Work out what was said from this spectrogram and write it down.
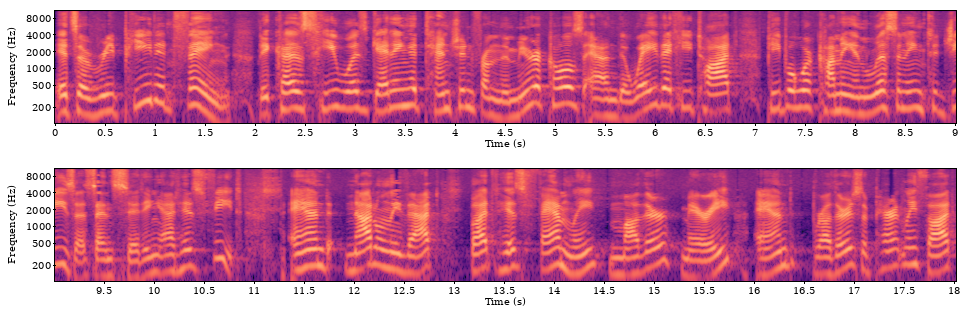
It's a repeated thing because he was getting attention from the miracles and the way that he taught. People were coming and listening to Jesus and sitting at his feet. And not only that, but his family, mother, Mary, and brothers apparently thought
